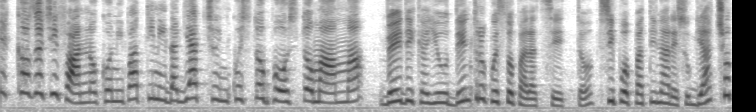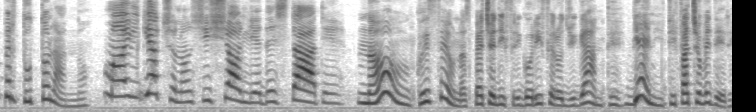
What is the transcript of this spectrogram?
Che cosa ci fanno con i pattini da ghiaccio in questo posto, mamma? Vedi, Caillou, dentro questo palazzetto si può pattinare su ghiaccio per tutto l'anno. Ma il ghiaccio non si scioglie d'estate. No, questa è una specie di frigorifero gigante. Vieni, ti faccio vedere.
